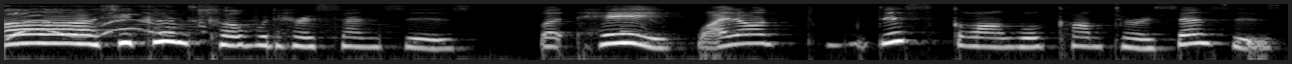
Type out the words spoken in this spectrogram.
Ah, uh, she couldn't cope with her senses. But hey, why don't this gong will come to her senses?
